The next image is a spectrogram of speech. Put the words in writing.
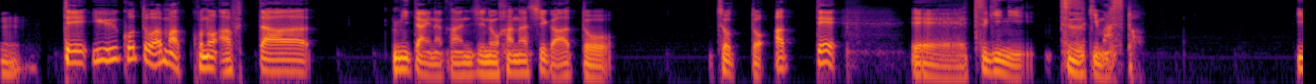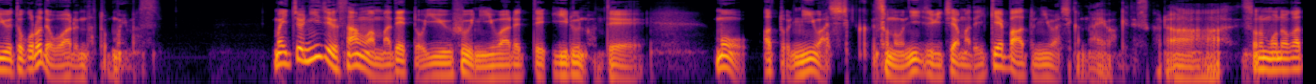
うん。っていうことは、まあ、このアフターみたいな感じの話があと、ちょっとあって、えー次に続きますと。いうところで終わるんだと思います。まあ一応23話までというふうに言われているので、もうあと2話しか、その21話まで行けばあと2話しかないわけですから、その物語は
